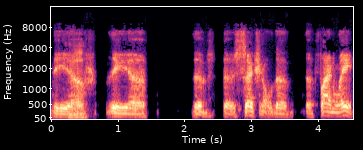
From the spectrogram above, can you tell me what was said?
the uh, the uh, the the sectional the the final eight,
